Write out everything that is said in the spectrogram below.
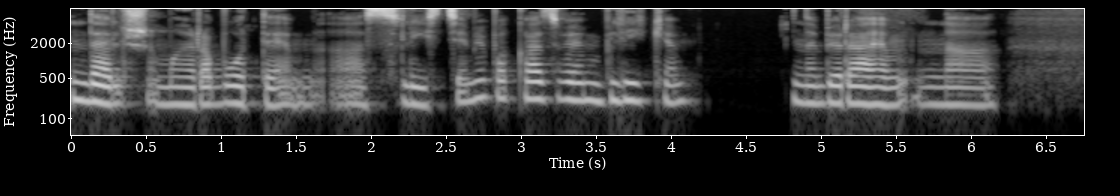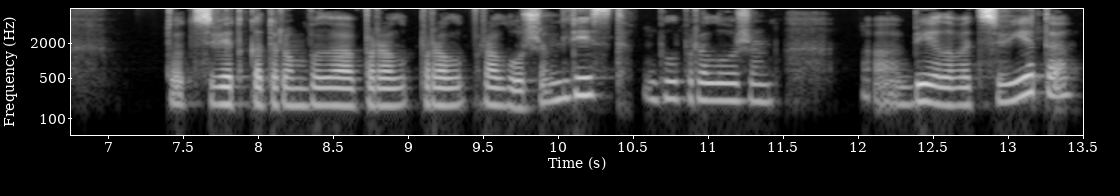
Дальше мы работаем а, с листьями, показываем блики, набираем на тот цвет, которым был проложен лист, был проложен, а, белого цвета.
